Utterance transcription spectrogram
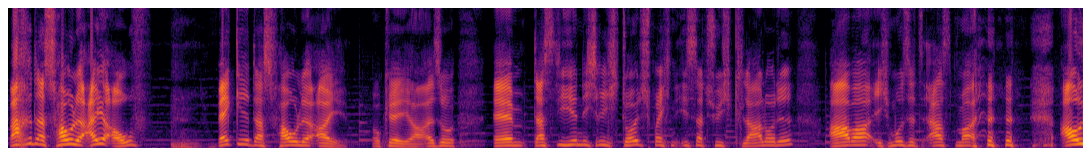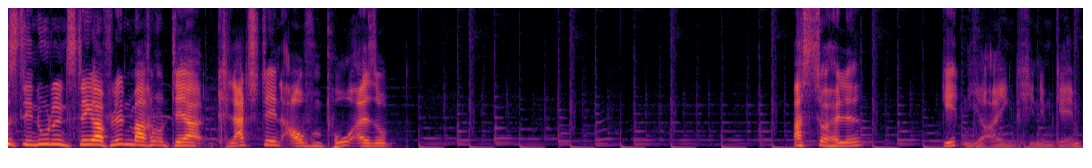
Mache das faule Ei auf. Wecke das faule Ei. Okay, ja, also, ähm, dass die hier nicht richtig Deutsch sprechen, ist natürlich klar, Leute. Aber ich muss jetzt erstmal aus den Nudeln Stinger Flynn machen und der klatscht den auf den Po. Also, was zur Hölle geht denn hier eigentlich in dem Game?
